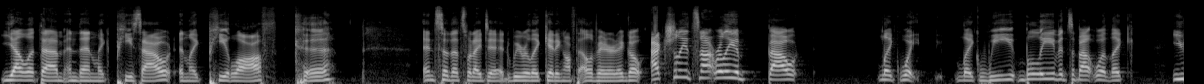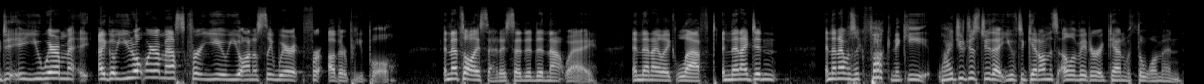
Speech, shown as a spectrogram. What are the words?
yell at them, and then like peace out and like peel off. Kuh. And so that's what I did. We were like getting off the elevator and I go, actually, it's not really about like what like we believe. It's about what like you do, you wear. A ma- I go, you don't wear a mask for you. You honestly wear it for other people. And that's all I said. I said it in that way. And then I like left. And then I didn't. And then I was like, fuck, Nikki, why'd you just do that? You have to get on this elevator again with the woman.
